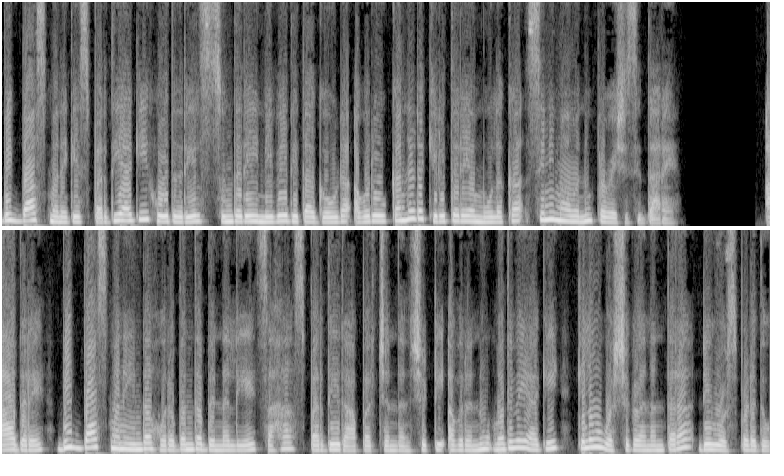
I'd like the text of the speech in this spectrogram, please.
ಬಿಗ್ ಬಾಸ್ ಮನೆಗೆ ಸ್ಪರ್ಧಿಯಾಗಿ ಹೋದ ರೀಲ್ಸ್ ಸುಂದರಿ ನಿವೇದಿತಾ ಗೌಡ ಅವರು ಕನ್ನಡ ಕಿರುತೆರೆಯ ಮೂಲಕ ಸಿನಿಮಾವನ್ನು ಪ್ರವೇಶಿಸಿದ್ದಾರೆ. ಆದರೆ ಬಿಗ್ ಬಾಸ್ ಮನೆಯಿಂದ ಹೊರಬಂದ ಬೆನ್ನಲ್ಲಿಯೇ ಸಹ ಸ್ಪರ್ಧಿ ರಾಪರ್ ಚಂದನ್ ಶೆಟ್ಟಿ ಅವರನ್ನು ಮದುವೆಯಾಗಿ ಕೆಲವು ವರ್ಷಗಳ ನಂತರ ಡಿವೋರ್ಸ್ ಪಡೆದು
